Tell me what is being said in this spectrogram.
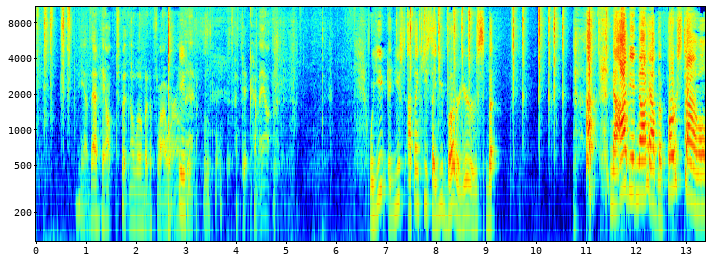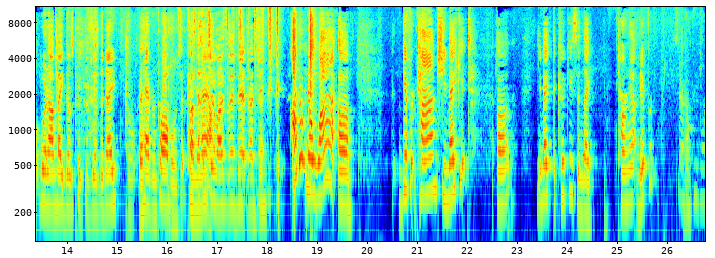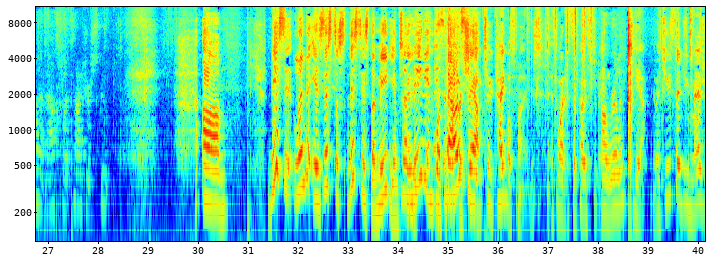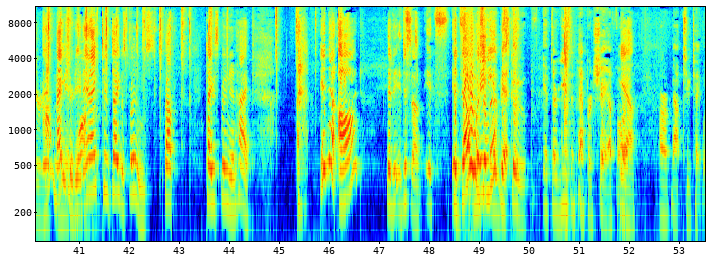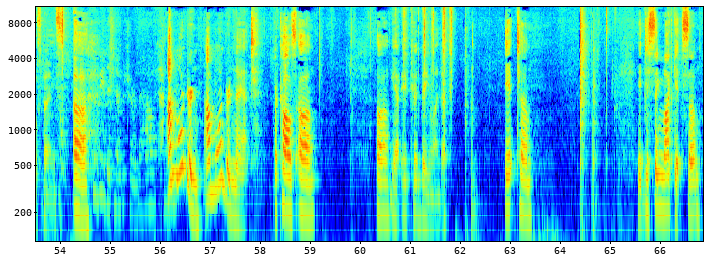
Yeah, that helped putting a little bit of flour on Did it? that. Okay. Have it come out. Well, you, you, I think you say you butter yours, but now I did not have the first time when I made those cookies the other day having problems at coming Until out. Until I said that, and I jinxed it. I don't know why. Um, different times you make it, uh, you make the cookies and they turn out different. Several people have asked what size your scoop. Um, this is Linda. Is this the, this is the medium The medium for is supposed to be two tablespoons. Is what it's supposed to be. Oh, really? Yeah, but you said you measured it. I measured it. It wasn't. ain't two tablespoons. It's about tablespoon and a half. Isn't that odd? That it just So it's The it's dough is a little bit- scoop if they're using Pampered Chef. Or, Yeah. Or about two tablespoons. uh, Could be the temperature of the house. I'm wondering. I'm wondering that because um, uh, Yeah, it could be, Linda. it um, it just seemed like it's um,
